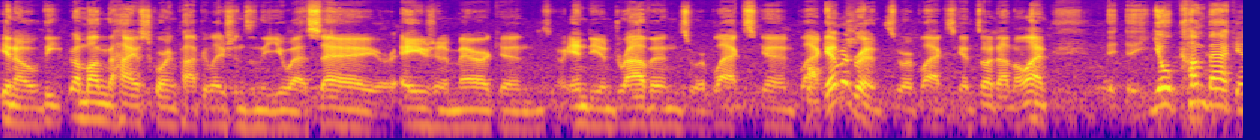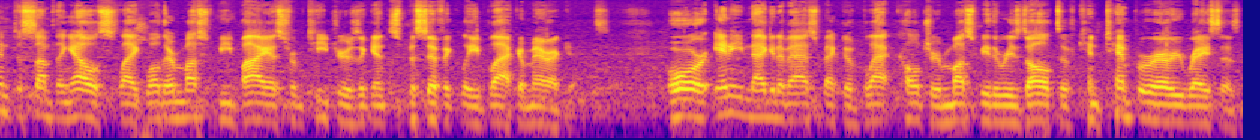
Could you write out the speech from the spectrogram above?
you know, the among the highest scoring populations in the USA or Asian Americans Indian Dravidians who are black skinned, black immigrants who are black skinned, so on down the line, you'll come back into something else like, well, there must be bias from teachers against specifically black Americans. Or any negative aspect of black culture must be the result of contemporary racism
